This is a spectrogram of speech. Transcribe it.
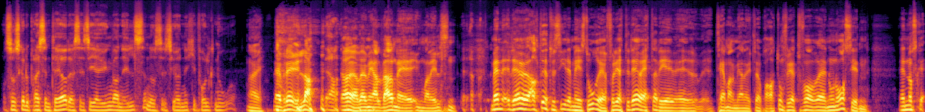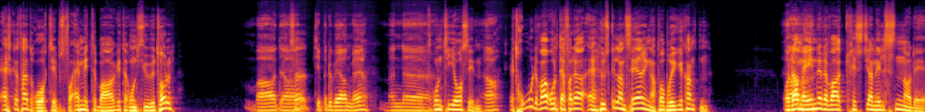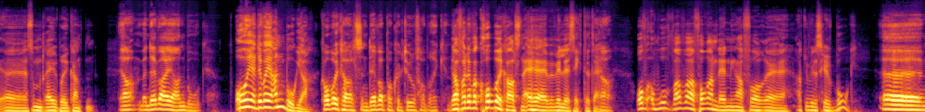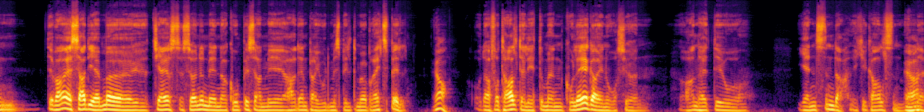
Og så skal du presentere det, så sier Yngvar Nilsen, og så skjønner ikke folk noe. Nei. Nei, for det er Ylla. ja. Ja. ja, Hvem i all verden er Yngvar Nilsen? Men det er jo artig at du sier det med historie, for det er jo et av de eh, temaene vi er nødt til å prate om. fordi at For eh, noen år siden eh, skal, Jeg skal ta et råtips, for er vi tilbake til rundt 2012? Ja, da Så- tipper du bedre enn meg. Men uh, Rundt ti år siden. ja. Jeg tror det var rundt der, for det, jeg husker lanseringa på Bryggekanten. Og Ja. da mener jeg det var Christian Nilsen og de eh, som drev Brygkanten. ja, men det var i annen bok. Å ja, det var i annen bok, ja. Cowboy-Karlsen, det var på Kulturfabrikken. Ja, for det var Cowboy-Karlsen jeg ville sikte til. Ja. Og hva var foranledninga for eh, at du ville skrive bok? Eh, det var jeg satt hjemme, kjæresten, sønnen min og kompisene. Vi hadde en periode vi spilte mye brettspill. Ja. Og da fortalte jeg litt om en kollega i Nordsjøen. Og han heter jo Jensen, da, ikke Karlsen. Men, Ja. eh,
